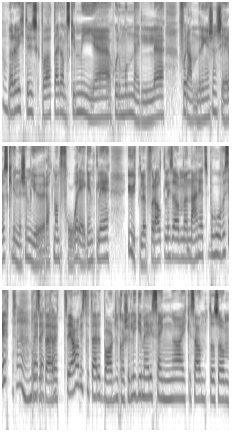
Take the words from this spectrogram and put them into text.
Da er det viktig å huske på at det er ganske mye hormonelle forandringer som skjer hos kvinner som gjør at man får egentlig utløp for alt liksom nærhetsbehovet sitt. Mm, hvis, dette et, ja, hvis dette er et barn som kanskje ligger mer i senga, ikke sant, og som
